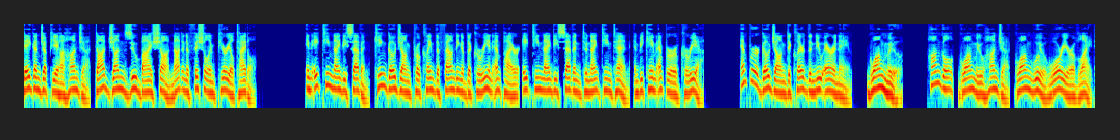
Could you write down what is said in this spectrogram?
Daegunjupyeha Hanja, Da Jun Zu Bai Sha not an official imperial title. In 1897, King Gojong proclaimed the founding of the Korean Empire 1897 and became Emperor of Korea. Emperor Gojong declared the new era name, Gwangmu Hangul, Gwangmu Hanja, Gwangwu Warrior of Light.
